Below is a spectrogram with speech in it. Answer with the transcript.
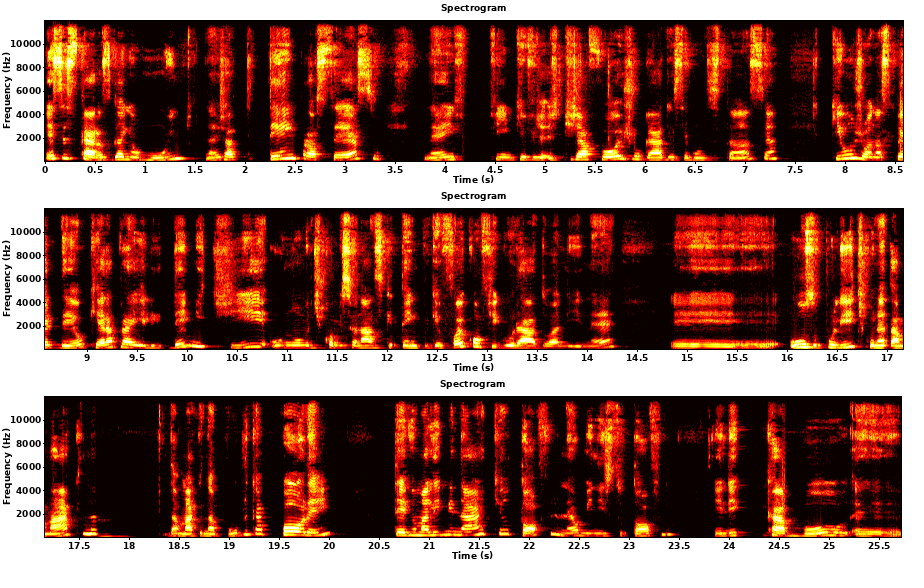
Esses caras ganham muito, né? já tem processo, né? enfim, que, que já foi julgado em segunda instância que o Jonas perdeu, que era para ele demitir o número de comissionados que tem, porque foi configurado ali, né, é, uso político, né, da máquina, da máquina pública, porém, teve uma liminar que o Toffoli, né, o ministro Toffoli, ele acabou é,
